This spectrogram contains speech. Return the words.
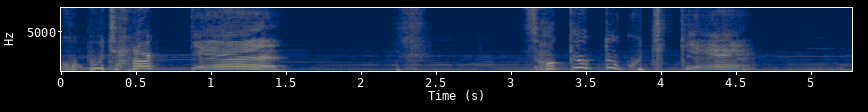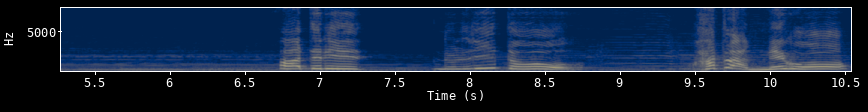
공부 잘할게. 성격도 고칠게. 아들이 눌리도 화도 안 내고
